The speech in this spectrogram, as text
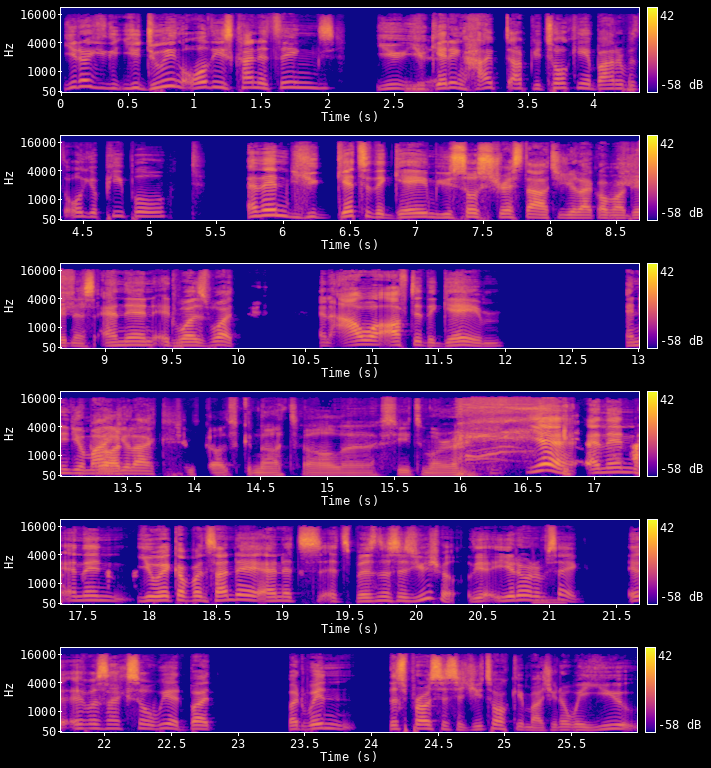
You know you, you're doing all these kind of things. You you're Yeah. getting hyped up. You're talking about it with all your people. And then you get to the game you're so stressed out you're like oh my goodness. And then it was what an hour after the game and in your mind you're like guys. Good night. I'll uh, see you tomorrow. yeah and then and then you wake up on sunday and it's it's business as usual you, you know what i'm Mhm. saying it, it was like so weird but but when this process that you're talking about you know where you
